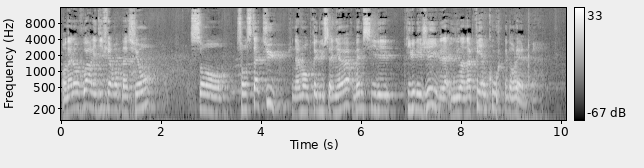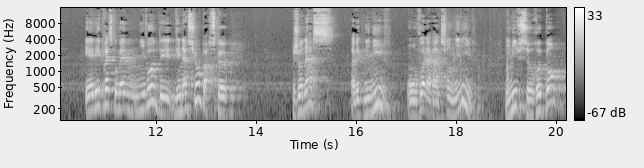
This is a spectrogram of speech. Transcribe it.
en allant voir les différentes nations son, statut finalement auprès du Seigneur, même s'il est privilégié, il, en a pris un coup dans l'aile. Et elle est presque au même niveau des, nations parce que Jonas avec Ninive, on voit la réaction de Ninive. Ninive se repent.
